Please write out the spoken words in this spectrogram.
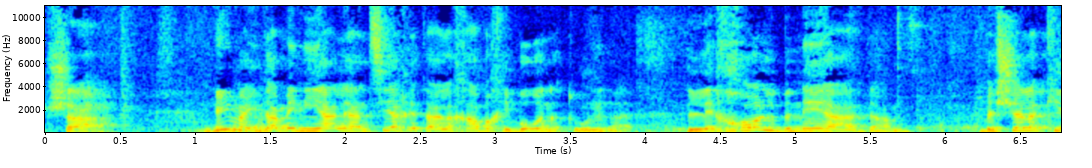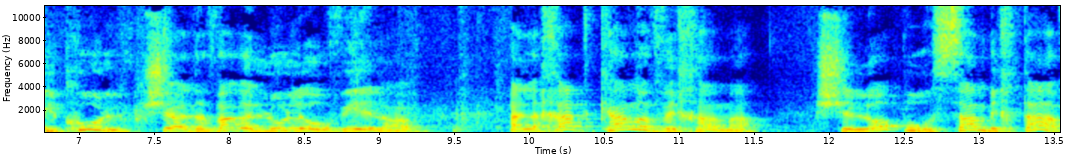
שעה. אם הייתה מניעה להנציח את ההלכה בחיבור הנתון לכל בני האדם בשל הקלקול שהדבר עלול להוביל אליו על אחת כמה וכמה שלא פורסם בכתב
